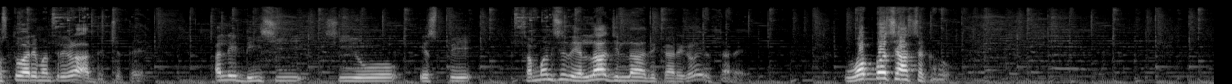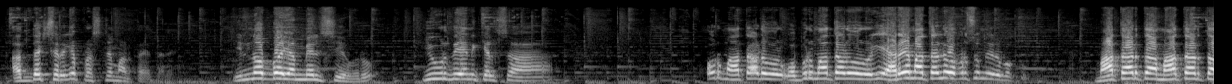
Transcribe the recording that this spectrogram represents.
ಉಸ್ತುವಾರಿ ಮಂತ್ರಿಗಳ ಅಧ್ಯಕ್ಷತೆ. ಅಲ್ಲಿ D C C O, S P ಸಂಬಂಧಿಸಿದ ಎಲ್ಲ ಜಿಲ್ಲಾ ಅಧಿಕಾರಿಗಳು ಇರ್ತಾರೆ. ಒಬ್ಬ ಶಾಸಕರು ಅಧ್ಯಕ್ಷರಿಗೆ ಪ್ರಶ್ನೆ ಮಾಡ್ತಾ ಇದ್ದಾರೆ. ಇನ್ನೊಬ್ಬ ಎಂ ಎಲ್ ಸಿ ಅವರು, ಇವ್ರದ್ದೇನು ಕೆಲಸ? ಅವ್ರು ಮಾತಾಡೋರು ಒಬ್ಬರು ಮಾತಾಡುವವರಿಗೆ ಯಾರೇ ಮಾತಾಡಲಿ ಒಬ್ಬರು ಸುಮ್ಮನೆ ಇರಬೇಕು. ಮಾತಾಡ್ತಾ ಮಾತಾಡ್ತಾ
